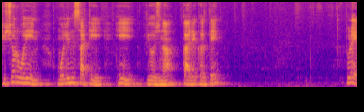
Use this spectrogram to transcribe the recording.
किशोरवयीन मुलींसाठी ही योजना कार्य करते पुढे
